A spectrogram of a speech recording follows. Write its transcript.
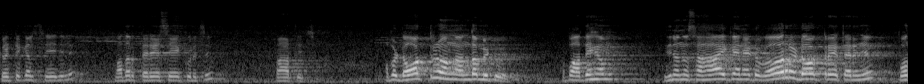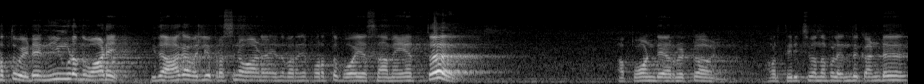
ക്രിട്ടിക്കൽ സ്റ്റേജിൽ മദർ തെരേസയെക്കുറിച്ച് പ്രാർത്ഥിച്ചു. അപ്പോൾ ഡോക്ടറും അങ്ങ് അന്തം വിട്ടുപോയി അപ്പോൾ അദ്ദേഹം ഇതിനൊന്ന് സഹായിക്കാനായിട്ട് വേറൊരു ഡോക്ടറെ തെരഞ്ഞ് പുറത്തു പോയിട്ടെ "ഡേ, നീയും കൂടെ ഒന്ന് വാടേ. ഇത് ആകെ വലിയ പ്രശ്നമാണ് എന്ന് പറഞ്ഞ് പുറത്തു പോയ സമയത്ത് അപ്പോൺ ദർ റിട്ടേൺ അവർ തിരിച്ചു വന്നപ്പോൾ എന്ത് കണ്ട്?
